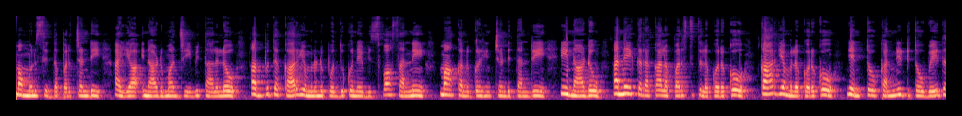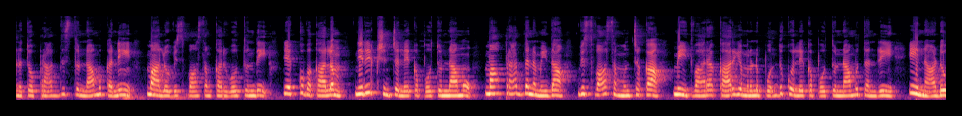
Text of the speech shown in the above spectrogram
మమ్మను సిద్ధపరచండి. అయ్యా ఈనాడు మా జీవితాలలో అద్భుత కార్యములను పొందుకునే విశ్వాసాన్ని మాకు అనుగ్రహించండి తండ్రి. ఈనాడు అనేక రకాల పరిస్థితుల కొరకు కార్యముల కొరకు ఎంతో కన్నీటితో వేదనతో ప్రార్థిస్తున్నాము కానీ మాలో విశ్వాసం కరువవుతుంది. ఎక్కువ కాలం నిరీక్షించలేకపోతున్నాము. మా ప్రార్థన మీద విశ్వాసం ఉంచక మీ ద్వారా కార్యములను పొందుకోలేకపోతున్నాము తండ్రి. ఈనాడు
